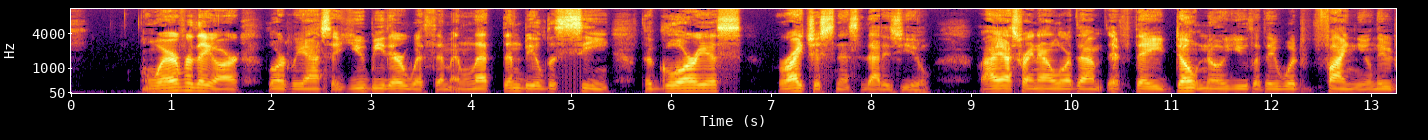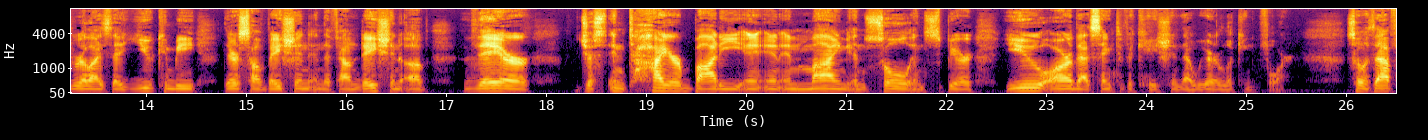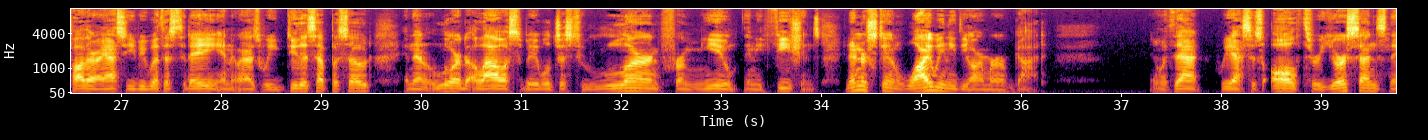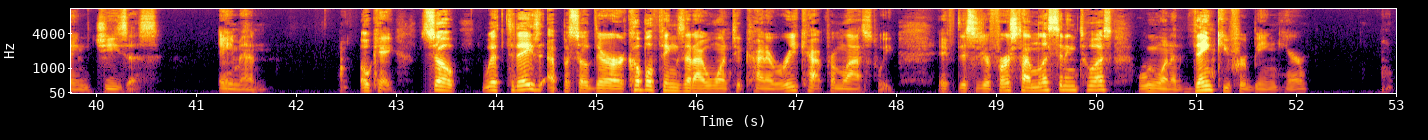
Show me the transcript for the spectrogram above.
Wherever they are, Lord, we ask that you be there with them and let them be able to see the glorious righteousness that is you. I ask right now, Lord, that if they don't know you, that they would find you and they would realize that you can be their salvation and the foundation of their just entire body and, and, and mind and soul and spirit. You are that sanctification that we are looking for. So, with that, Father, I ask that you be with us today and as we do this episode, and that, Lord, allow us to be able just to learn from you in Ephesians and understand why we need the armor of God. And with that, we ask this all through your Son's name, Jesus. Amen. Okay, so with today's episode, there are a couple things that I want to kind of recap from last week. If this is your first time listening to us, we want to thank you for being here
